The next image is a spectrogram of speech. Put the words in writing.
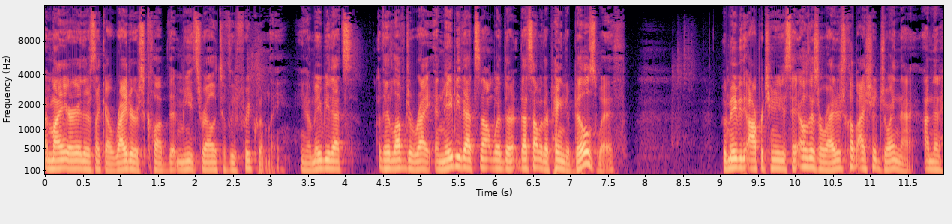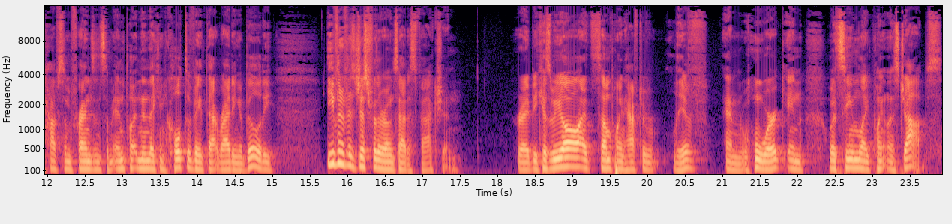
in my area, there's like a writers club that meets relatively frequently. You know, maybe that's they love to write, and maybe that's not what they're that's not what they're paying their bills with. But maybe the opportunity to say, "Oh, there's a writers club. I should join that," and then have some friends and some input, and then they can cultivate that writing ability, even if it's just for their own satisfaction, right? Because we all at some point have to live and work in what seem like pointless jobs.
